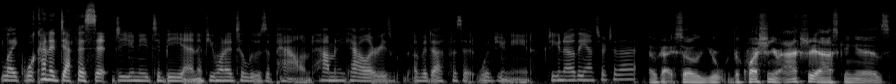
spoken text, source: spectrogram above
like, what kind of deficit do you need to be in if you wanted to lose a pound? How many calories of a deficit would you need? Do you know the answer to that? Okay, so you're, the question you're actually asking is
